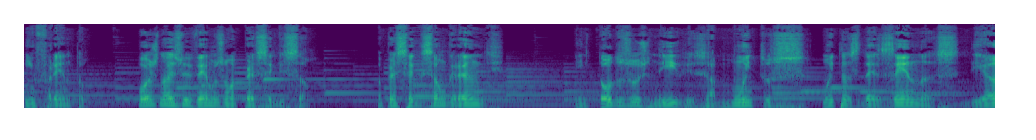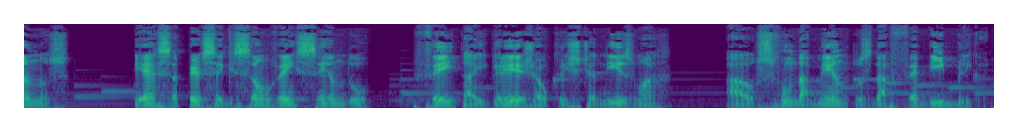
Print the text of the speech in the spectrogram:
enfrentam. Hoje nós vivemos uma perseguição, uma perseguição grande, em todos os níveis, há muitos, muitas dezenas de anos que essa perseguição vem sendo feita à igreja, ao cristianismo, aos fundamentos da fé bíblica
